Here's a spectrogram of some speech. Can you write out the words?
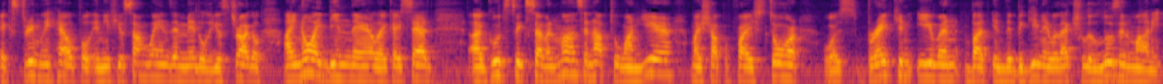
extremely helpful. And if you're somewhere in the middle, you struggle. I know I've been there, like I said, a good six, seven months and up to one year. My Shopify store was breaking even, but in the beginning, I was actually losing money.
